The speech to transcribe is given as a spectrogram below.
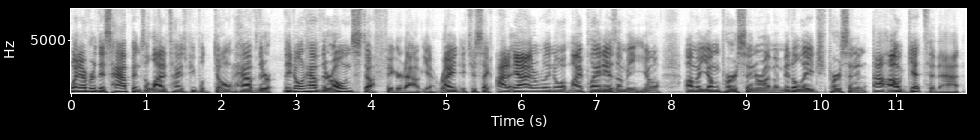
whenever this happens, a lot of times people don't have their they don't have their own stuff figured out yet, right? It's just like I yeah, I don't really know what my plan is. I'm a you know I'm a young person or I'm a middle aged person, and I, I'll get to that,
